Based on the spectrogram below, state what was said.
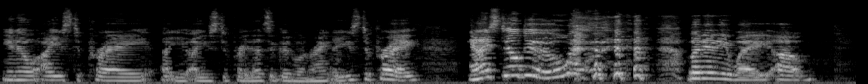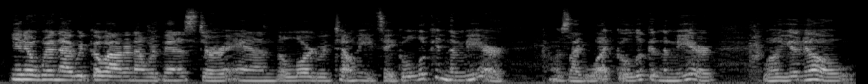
You know, I used to pray. Uh, I used to pray. That's a good one, right? I used to pray, and I still do. but anyway, um, you know, when I would go out and I would minister, and the Lord would tell me, He'd say, Go look in the mirror. I was like, What? Go look in the mirror? Well, you know,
